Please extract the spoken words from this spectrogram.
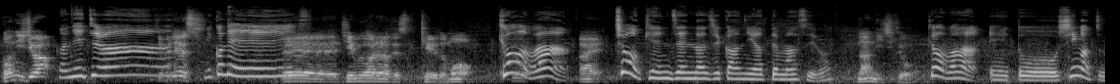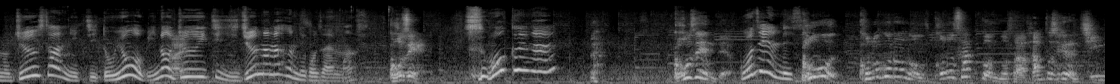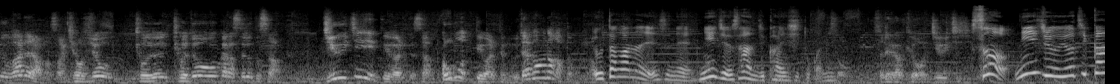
こんにちは。こんにちは。キムです。ニコです、えー、チーム我らですけれども。今日ははい。超健全な時間にやってますよ。何日今日？今日はえっ、と4月の13日土曜日のはい。11時17分でございます、午前。すごくない？午前だよ。午前ですよ。午後この頃のこの昨今のさ半年ぐらいのチーム我らのさ居城居居城からするとさ11時って言われてさ午後って言われても疑わなかったもんな。疑わないですね。23時開始とかね。そう。それが今日11時。そう。24時間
